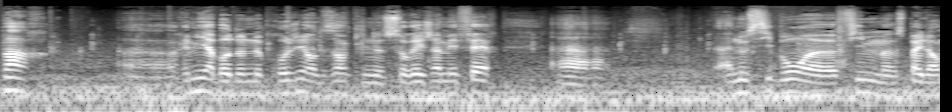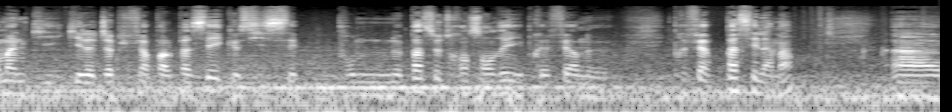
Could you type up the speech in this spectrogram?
part. Euh, Rémi abandonne le projet en disant qu'il ne saurait jamais faire un, aussi bon euh, film Spider-Man qu'il a déjà pu faire par le passé et que si c'est pour ne pas se transcender, il préfère, passer la main. Euh,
